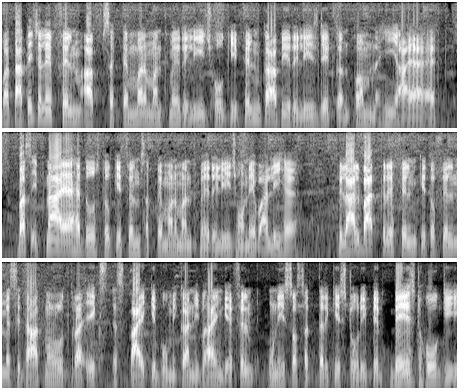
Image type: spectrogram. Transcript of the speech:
बताते चले फ़िल्म अब सितंबर मंथ में रिलीज़ होगी। फ़िल्म का अभी रिलीज़ डेट कंफर्म नहीं आया है। बस इतना आया है दोस्तों कि फ़िल्म सितंबर मंथ में रिलीज़ होने वाली है। फ़िलहाल बात करें फ़िल्म की तो फ़िल्म में सिद्धार्थ मल्होत्रा एक स्पाई की भूमिका निभाएँगे। फ़िल्म 1970 की स्टोरी पे बेस्ड होगी।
